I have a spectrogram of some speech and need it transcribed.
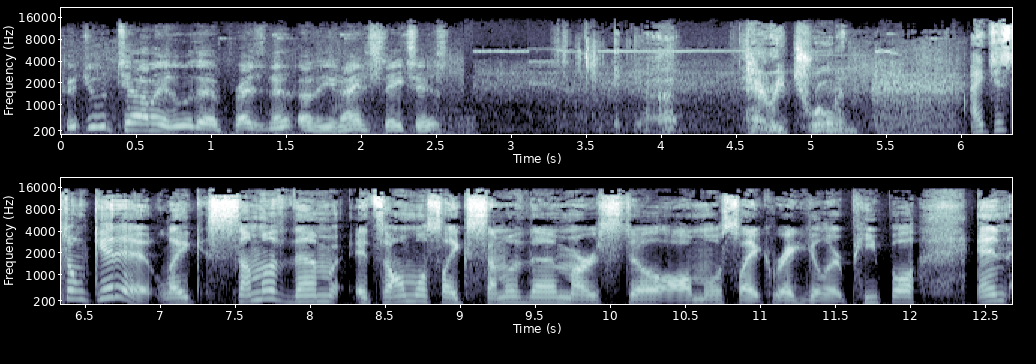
could you tell me who the President of the United States is? Harry Truman. I just don't get it. Like some of them, it's almost like some of them are still almost like regular people, and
